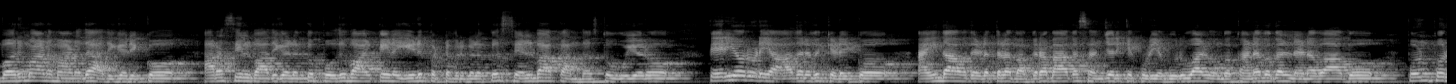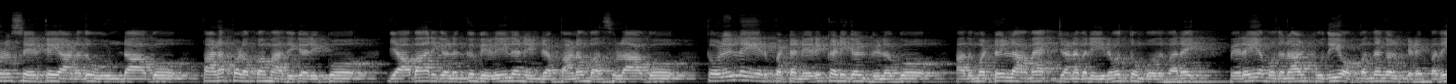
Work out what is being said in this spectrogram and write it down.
வருமானமானது அதிகரிக்கோ அரசியல்வாதிகளுக்கு பொது வாழ்க்கையில் ஈடுபட்டவர்களுக்கு செல்வாக்கு அந்தஸ்து உயரும் பெரியோருடைய ஆதரவு கிடைக்கும் ஐந்தாவது இடத்துல வக்ரமாக சஞ்சரிக்கக்கூடிய குருவால் உங்கள் கனவுகள் நனவாகோ பொன்பொருள் சேர்க்கையானது உண்டாகும் பணப்புழக்கம் அதிகரிக்கோ வியாபாரிகளுக்கு வெளியில் நின்ற பணம் வசூலாகும் தொழிலில் ஏற்பட்ட நெருக்கடிகள் விலகும் அது மட்டும் இல்லாமல் ஜனவரி இருபத்தொம்போது வரை விரைய புதனால் புதிய ஒப்பந்தங்கள் கிடைப்பது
